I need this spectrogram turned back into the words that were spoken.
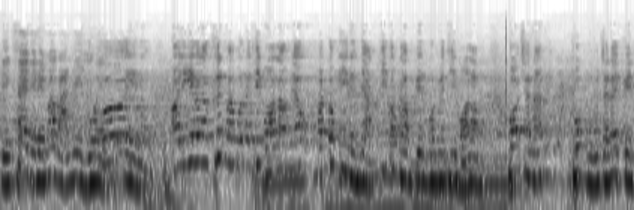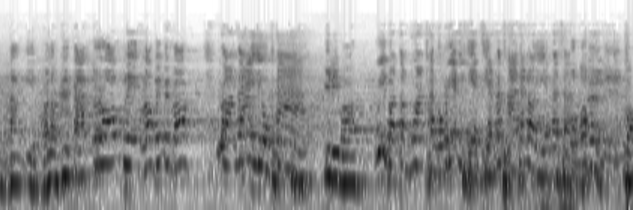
เด็กแค่จะได้มาบ้านด้วยด้วยเอ้ยเอาอย่างนี้เวลาขึ้นมาบนเวทีหมอลำแล้ว มันต้องมีหนึ่งอย่างที่ต้องทำเป็นบนเวทีหมอลำเพราะฉะนั้นพวกหนูจะได้เป็นนางเอกหมอลำคือการร้องเพลงร้องให้เป็นบ้างลองได้อยู่ค่ะอีรีบอลวิบต้องว่างขนมเรียนเกียรติเสียงมาทานถ้าเราเห็นมาสั่นขอ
